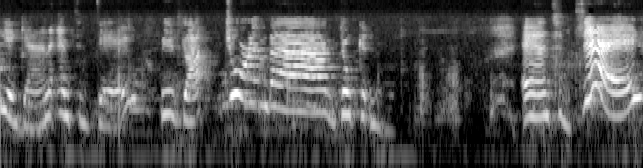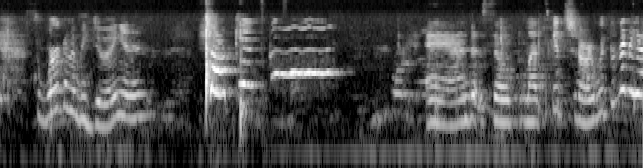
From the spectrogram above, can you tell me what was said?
Maddie again, and today we've got Jordan back. Don't get nervous. And today, so we're gonna be doing an Shopkins. And so let's get started with the video.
